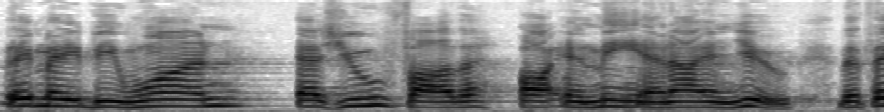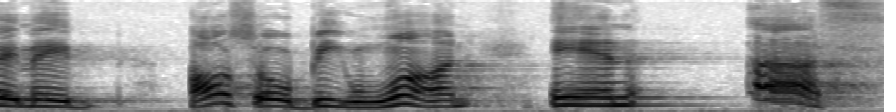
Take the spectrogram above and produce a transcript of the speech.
they may be one as you, Father, are in me and I in you, that they may also be one in us.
